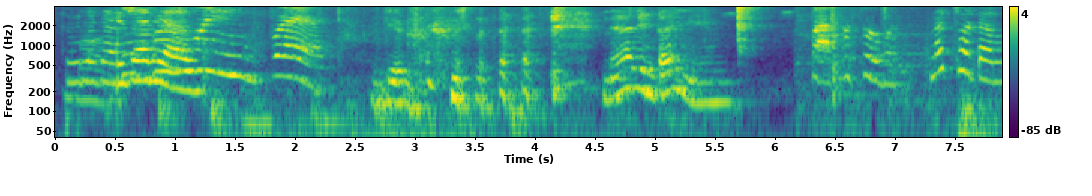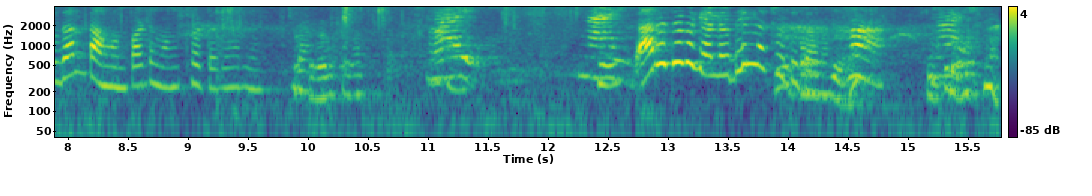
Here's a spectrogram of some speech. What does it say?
शिवला काय झाले आज पण गेट नाही आली टाइम पापा सोबत नाही छोट्याला द्या ना टांगून पाठे मग छोट्या झालं. नाही. नाही. अरे तिथं गेल्यावर देईन ना छोटी हा. तू ना.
